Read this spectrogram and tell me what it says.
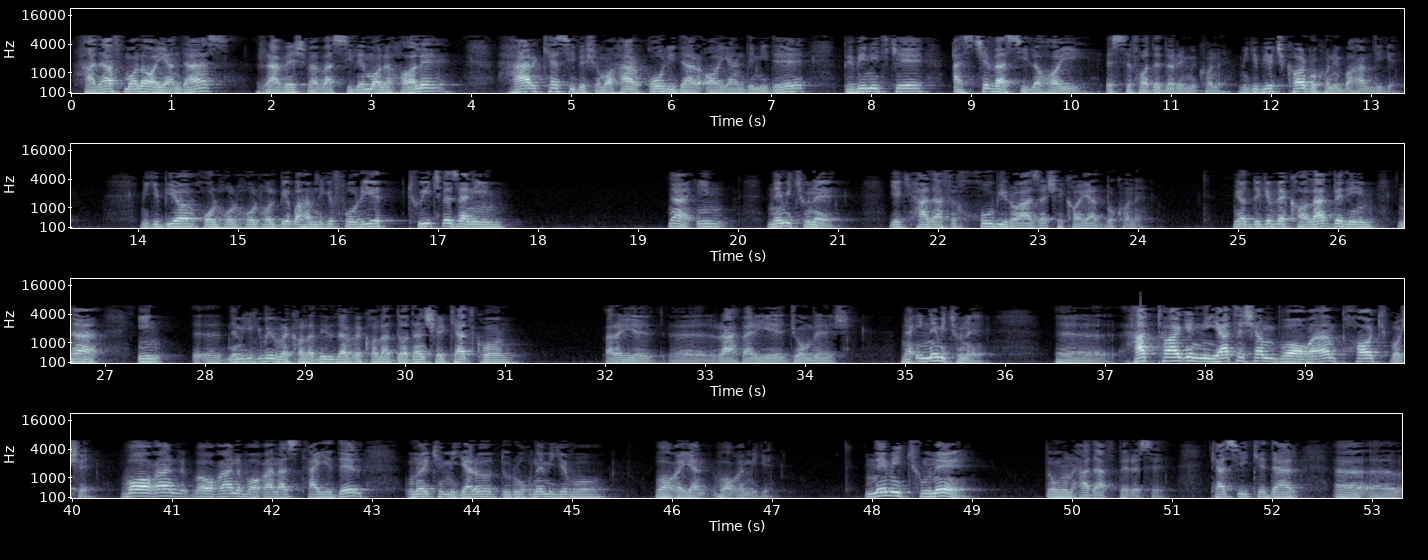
هدف مال آینده است روش و وسیله مال حاله. هر کسی به شما هر قولی در آینده میده ببینید که از چه وسیله هایی استفاده داره می‌کنه. میگه بیا چی کار بکنیم با هم دیگه؟ میگه بیا هول هول هول هول بیا با هم دیگه فوری توییت بزنیم. نه این نمی‌تونه یک هدف خوبی رو ازش حکایت بکنه. میاد بگه وکالت بدیم. نه این نمیگه که بیا وکالت در وکالت دادن شرکت کن برای رهبری جنبش. نه این نمی‌تونه. حتی اگه نیتش هم واقعا پاک باشه. واقعا واقعا واقعا از ته دل اونایی که میگه رو دروغ نمیگه و واقعا واقع میگه. نمی‌تونه به اون هدف برسه. کسی که در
